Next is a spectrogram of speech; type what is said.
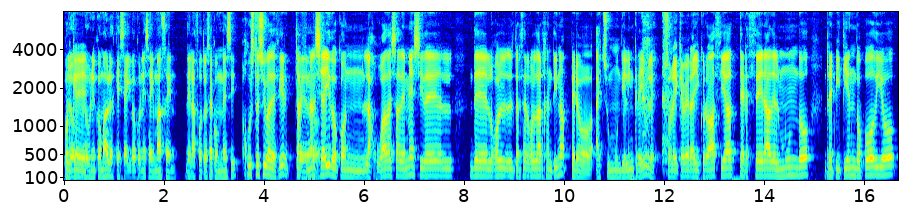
Porque Lo, lo único malo es que se ha ido con esa imagen de la foto esa con Messi. justo eso iba a decir, que al Pero- final se ha ido con la jugada esa de Messi del, del gol, el tercer gol de Argentina, pero ha hecho un Mundial increíble. Solo hay que ver ahí Croacia, tercera del mundo, repitiendo podio.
